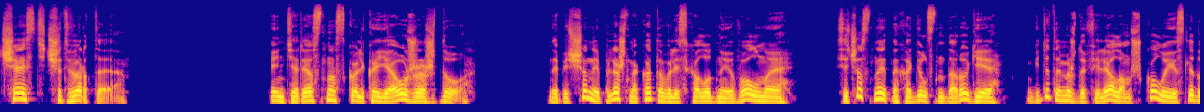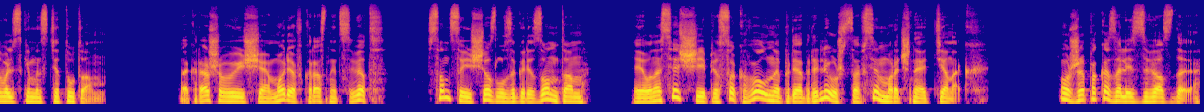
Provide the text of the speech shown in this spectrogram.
Часть четвертая. Интересно, сколько я уже жду. На песчаный пляж накатывались холодные волны. Сейчас Нейт находился на дороге, где-то между филиалом школы и исследовательским институтом. Окрашивающее море в красный цвет, солнце исчезло за горизонтом, и уносящие песок волны приобрели уж совсем мрачный оттенок. Уже показались звезды.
